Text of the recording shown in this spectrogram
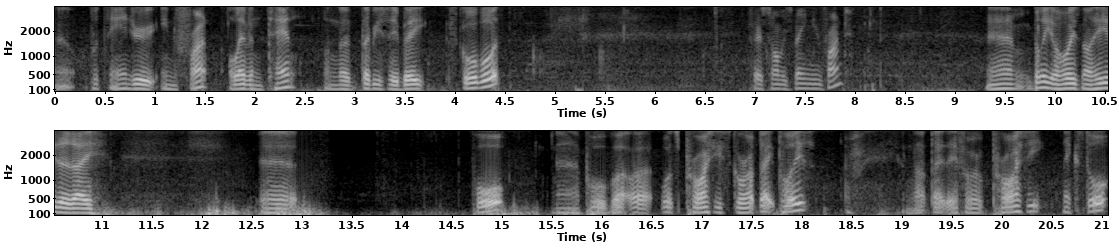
Uh, puts Andrew in front, 11-10 on the WCB scoreboard. First time he's been in front. Um, Billy Ahoy's not here today. Uh, Paul, uh, Paul Butler, what's Pricey score update, please? An update there for Pricey next door.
